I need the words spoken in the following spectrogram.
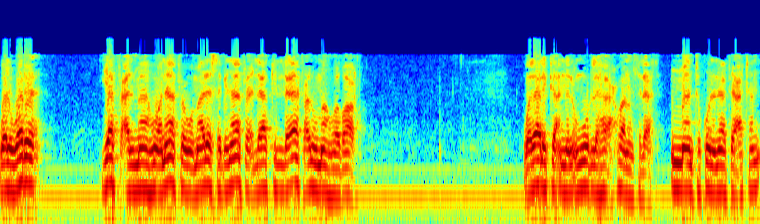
والورع يفعل ما هو نافع وما ليس بنافع لكن لا يفعل ما هو ضار وذلك أن الأمور لها أحوال ثلاث إما أن تكون نافعة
